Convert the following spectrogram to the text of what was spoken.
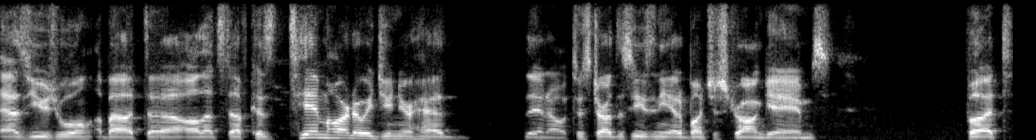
as usual, about uh, all that stuff because Tim Hardaway Jr. had, you know, to start the season, he had a bunch of strong games, but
